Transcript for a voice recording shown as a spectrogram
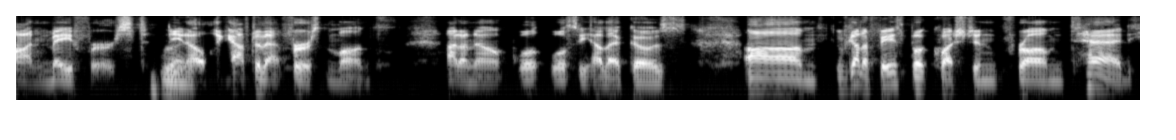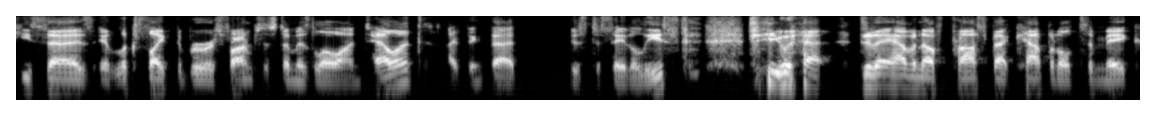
on May first. Right. You know, like after that first month. I don't know. We'll we'll see how that goes. Um, we've got a Facebook question from Ted. He says it looks like the Brewers farm system is low on talent. I think that is to say the least. do you ha- do they have enough prospect capital to make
